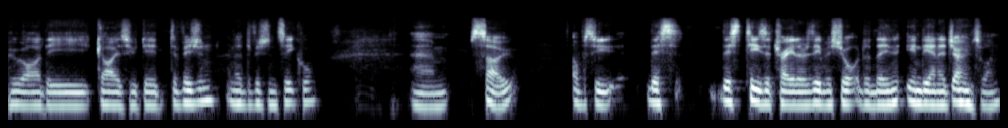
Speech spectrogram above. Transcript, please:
who are the guys who did Division and the Division sequel. Um, so, obviously, this this teaser trailer is even shorter than the Indiana Jones one.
